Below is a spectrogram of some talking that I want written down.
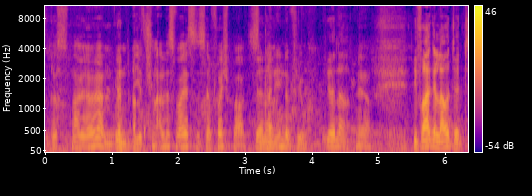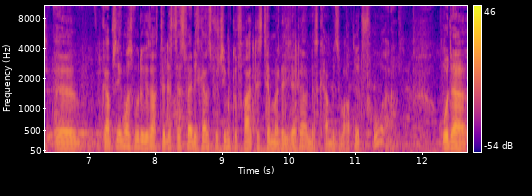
du wirst es nachher hören. Wenn du jetzt schon alles weißt, ist ja furchtbar. Das ist ja Genau. kein Interview. Genau. Ja. Die Frage lautet, äh, gab es irgendwas, wo du gesagt hättest, das werde ich ganz bestimmt gefragt, das thematisiert er und das kam jetzt überhaupt nicht vor? Oder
